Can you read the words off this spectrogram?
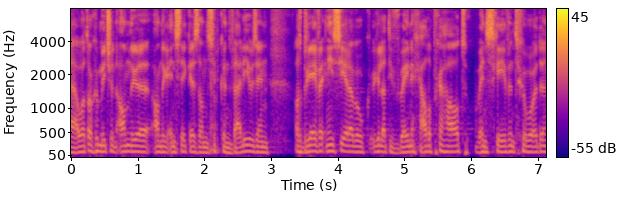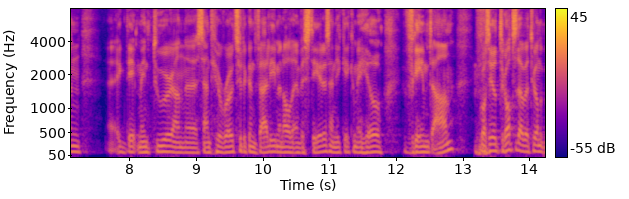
Uh, wat toch een beetje een andere, andere insteek is dan Silicon Valley. We zijn als bedrijf initieel hebben we ook relatief weinig geld opgehaald. Winstgevend geworden. Eh, ik deed mijn tour aan uh, Sand Hill Road, Silicon Valley, met alle investeerders. En die keken mij heel vreemd aan. Ik was heel trots dat we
